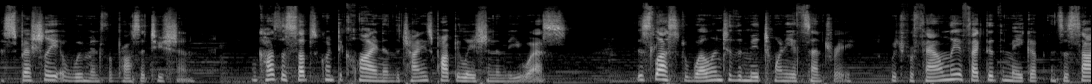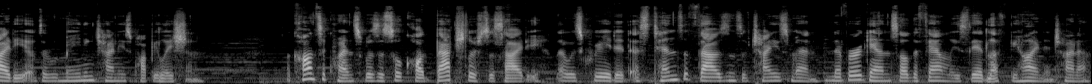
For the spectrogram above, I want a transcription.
especially of women for prostitution, and caused a subsequent decline in the Chinese population in the US. This lasted well into the mid 20th century, which profoundly affected the makeup and society of the remaining Chinese population. A consequence was a so called bachelor society that was created as tens of thousands of Chinese men never again saw the families they had left behind in China.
